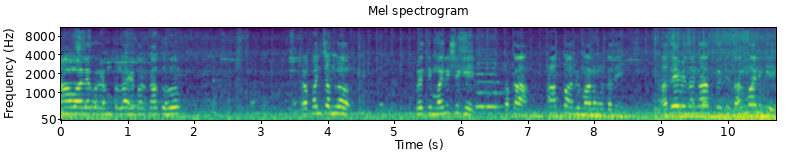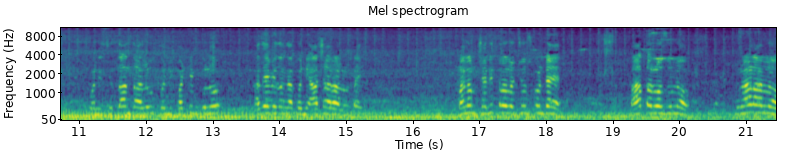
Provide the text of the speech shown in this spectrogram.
అస్సలం రహమతుల్లాహి బర్కాతు ప్రపంచంలో ప్రతి మనిషికి ఒక ఆత్మాభిమానం ఉంటుంది. అదేవిధంగా ప్రతి ధర్మానికి కొన్ని సిద్ధాంతాలు కొన్ని పట్టింపులు అదేవిధంగా కొన్ని ఆచారాలు ఉంటాయి. మనం చరిత్రలో చూసుకుంటే పాత రోజుల్లో పురాణాల్లో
